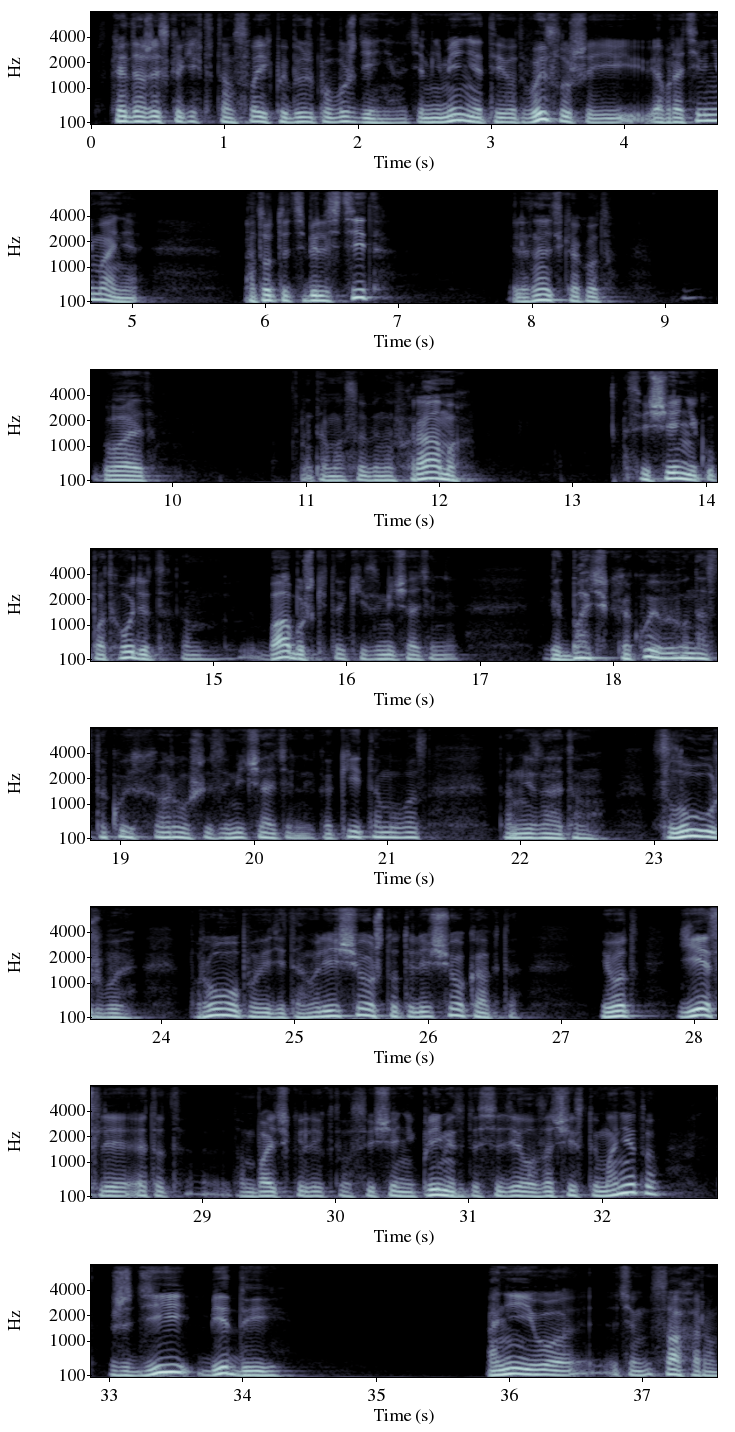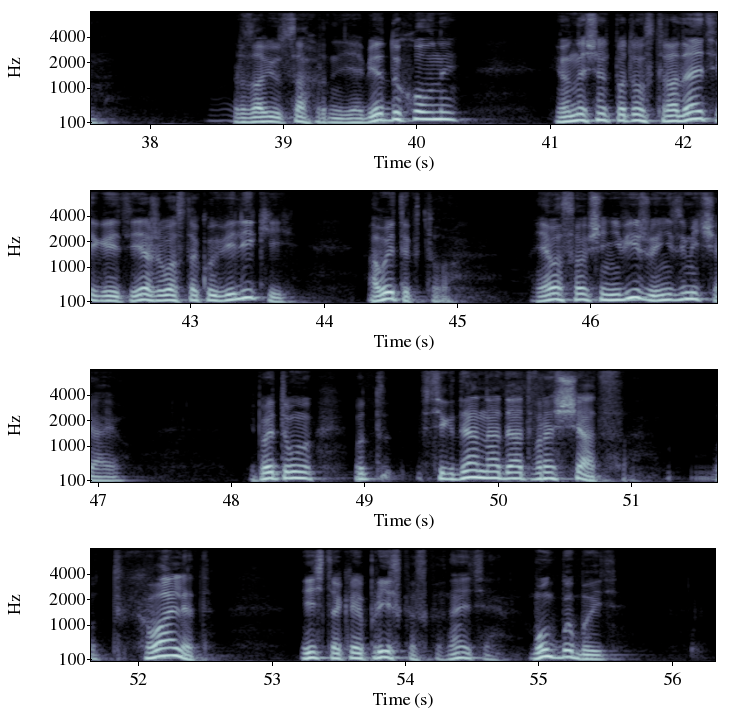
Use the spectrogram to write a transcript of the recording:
Пускай даже из каких-то там своих побуждений, но тем не менее ты вот выслушай и, обрати внимание. А тот, кто тебе льстит, или знаете, как вот бывает, там особенно в храмах, священнику подходят там, бабушки такие замечательные, говорит, батюшка, какой вы у нас такой хороший, замечательный, какие там у вас, там, не знаю, там, службы, проповеди, там, или еще что-то, или еще как-то. И вот если этот там, батюшка или кто, священник, примет это все дело за чистую монету, жди беды. Они его этим сахаром разовьют сахарный диабет духовный, и он начнет потом страдать и говорит, я же у вас такой великий, а вы-то кто? Я вас вообще не вижу и не замечаю. И поэтому вот всегда надо отвращаться. Вот хвалят, есть такая присказка, знаете, мог бы быть.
